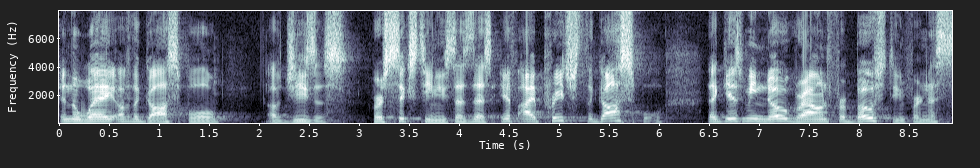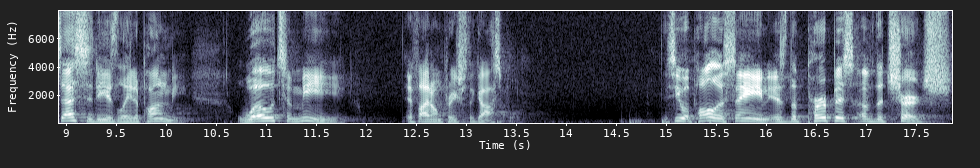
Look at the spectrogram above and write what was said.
in the way of the gospel of Jesus. Verse 16, he says this If I preach the gospel, that gives me no ground for boasting, for necessity is laid upon me. Woe to me if I don't preach the gospel. You see, what Paul is saying is the purpose of the church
